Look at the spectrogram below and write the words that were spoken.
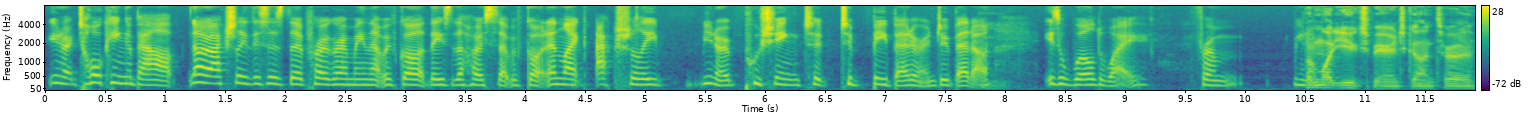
you know, talking about, no, actually, this is the programming that we've got. These are the hosts that we've got. And like actually, you know, pushing to, to be better and do better mm. is a world away from, you know, From what you experienced going through.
